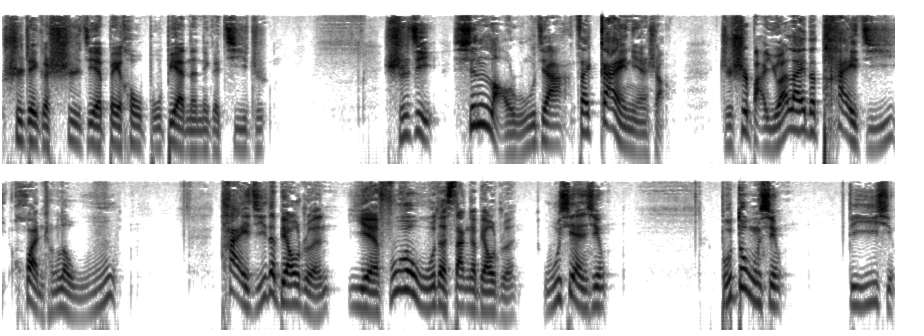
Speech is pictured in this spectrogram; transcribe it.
是这个世界背后不变的那个机制。实际新老儒家在概念上，只是把原来的太极换成了无。太极的标准也符合无的三个标准：无限性、不动性、第一性。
